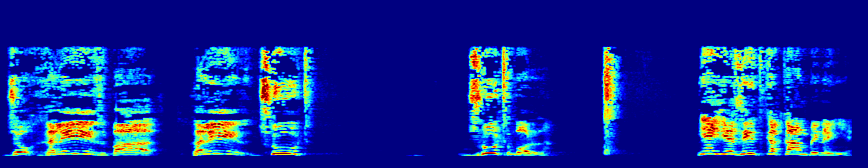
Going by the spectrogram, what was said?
جو غلیز بات غلیز جھوٹ جھوٹ بولنا، یہ یزید کا کام بھی نہیں ہے۔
